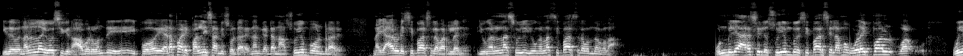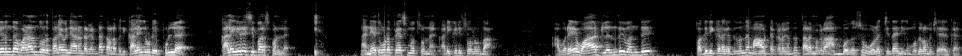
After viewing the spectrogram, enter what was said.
இதை நல்லா யோசிக்கணும். அவர் வந்து இப்போ எடப்பாடி பழனிசாமி சொல்றாரு. என்னன்னு கேட்டா நான் சுயம்புன்றாரு. நான் யாருடைய சிபாரிசுல வரலன்னு. இவங்கெல்லாம் சுய இவங்கெல்லாம் சிபாரிசுல வந்தவங்க தான் உண்மையிலே அரசியல் சுயம்பு சிபாரிசு இல்லாம உழைப்பால் வ- உயர்ந்த வளர்ந்த ஒரு தலைவன் யாருன்ற கேட்டா தளபதி. கலைஞருடைய புள்ள. கலைஞரே சிபாரிசு பண்ணல. நான் நேற்று கூட பேசும்போது சொன்னேன். அடிக்கடி சொல்றதுதான். அவரே வார்டுலேருந்து வந்து பகுதி கழகத்திலேருந்து மாவட்ட கழகத்தில் தலைமை கழகம் ஐம்பது வருஷம் உழைச்சி தான் இன்னைக்கு முதலமைச்சர் இருக்கார்.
